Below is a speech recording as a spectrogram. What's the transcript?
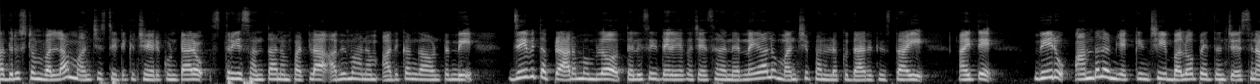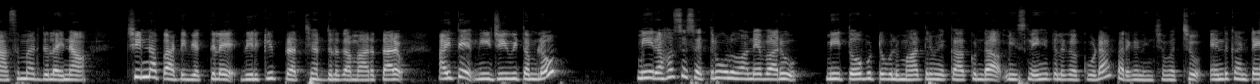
అదృష్టం వల్ల మంచి స్థితికి చేరుకుంటారు. స్త్రీ సంతానం పట్ల అభిమానం అధికంగా ఉంటుంది. జీవిత ప్రారంభంలో తెలిసి తెలియక చేసిన నిర్ణయాలు మంచి పనులకు దారితీస్తాయి. అయితే వీరు అందలం ఎక్కించి బలోపేతం చేసిన అసమర్థులైన చిన్నపాటి వ్యక్తులే వీరికి ప్రత్యర్థులుగా మారతారు. అయితే మీ జీవితంలో మీ రహస్య శత్రువులు అనేవారు మీ తోబుట్టువులు మాత్రమే కాకుండా మీ స్నేహితులుగా కూడా పరిగణించవచ్చు. ఎందుకంటే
